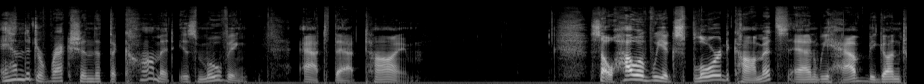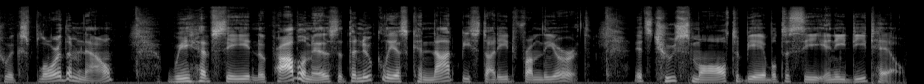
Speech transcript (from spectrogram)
and the direction that the comet is moving at that time. So how have we explored comets and we have begun to explore them now. We have seen the problem is that the nucleus cannot be studied from the Earth. It's too small to be able to see any detail.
